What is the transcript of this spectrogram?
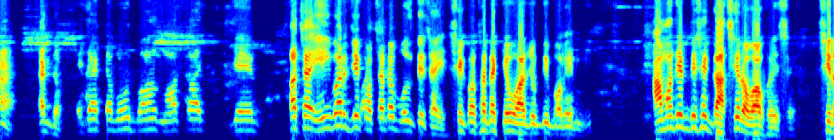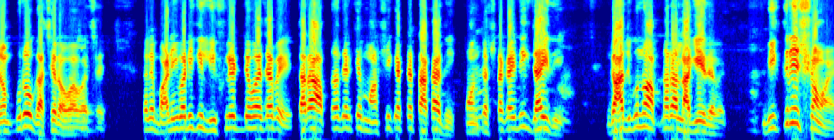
হ্যাঁ একদম। এটা একটা বহুত বড় মহৎ কাজ যে আচ্ছা এইবার যে কথাটা বলতে চাই সেই কথাটা কেউ আজ অব্দি বলেনি আমাদের দেশে গাছের অভাব হয়েছে। শ্রীরামপুরেও গাছের অভাব আছে। তাহলে বাড়ি বাড়ি কি লিফলেট দেওয়া যাবে? তারা আপনাদেরকে মাসিক একটা টাকা দিক পঞ্চাশ টাকায় দিক যাই দিক। গাছগুলো আপনারা লাগিয়ে দেবেন। বিক্রির সময়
